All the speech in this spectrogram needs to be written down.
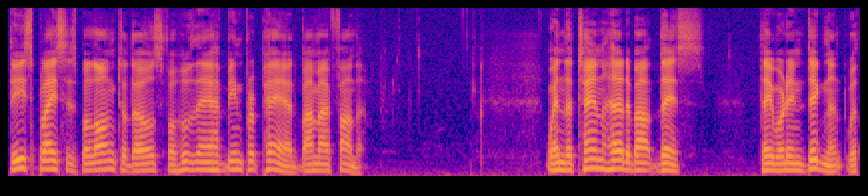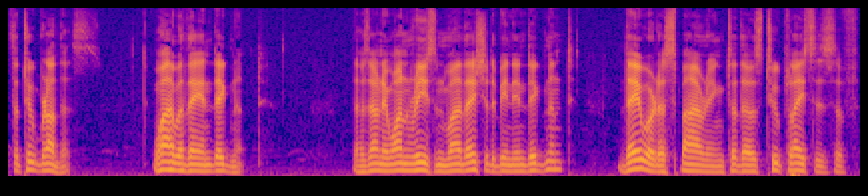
These places belong to those for whom they have been prepared by my Father. When the ten heard about this, they were indignant with the two brothers. Why were they indignant? There was only one reason why they should have been indignant. They were aspiring to those two places of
